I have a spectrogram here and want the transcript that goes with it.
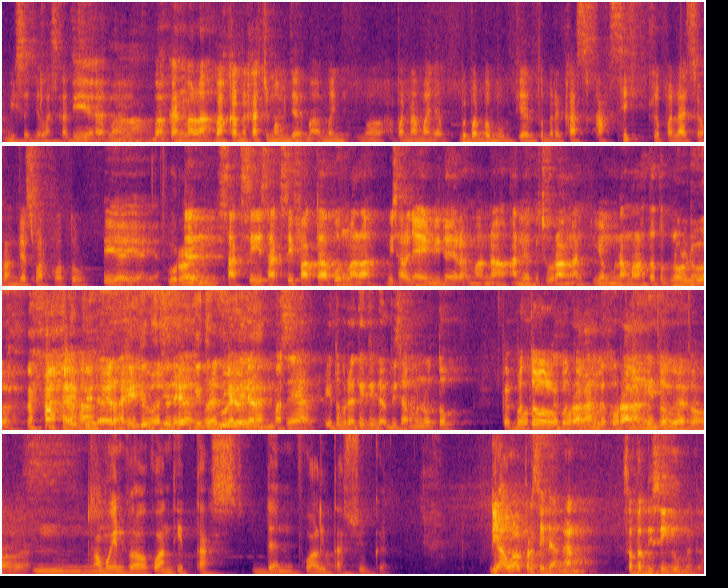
bisa jelaskan Iya. secara baik. Bahkan malah Bahkan mereka cuma menja- men- me- apa namanya beban pembuktian itu mereka kasih kepada seorang Jaswarkoto. Iya iya iya. Kurang. Dan saksi-saksi fakta pun malah misalnya yang di daerah mana ada Hmm. kecurangan, yang menang malah tetap 02 di daerah itu. Maksudnya Itu berarti kan guyonan. tidak, maksudnya itu berarti tidak bisa menutup kekur- Betul, betul. kekurangan-kekurangan Betul, itu kan. betul. Hmm, ngomongin soal kuantitas dan kualitas juga. Di awal persidangan sempat disinggung gitu.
